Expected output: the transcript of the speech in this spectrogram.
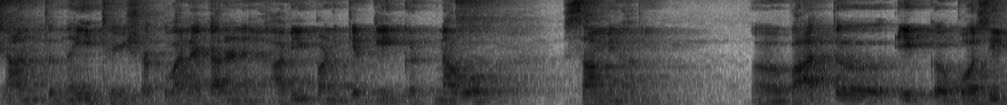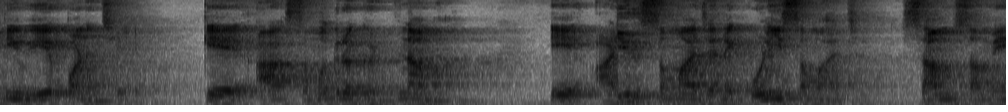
શાંત નહીં થઈ શકવાને કારણે આવી પણ કેટલીક ઘટનાઓ સામે આવી. વાત એક પોઝિટિવ એ પણ છે કે આ સમગ્ર ઘટનામાં એ આહિર સમાજ અને કોળી સમાજ સામસામે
